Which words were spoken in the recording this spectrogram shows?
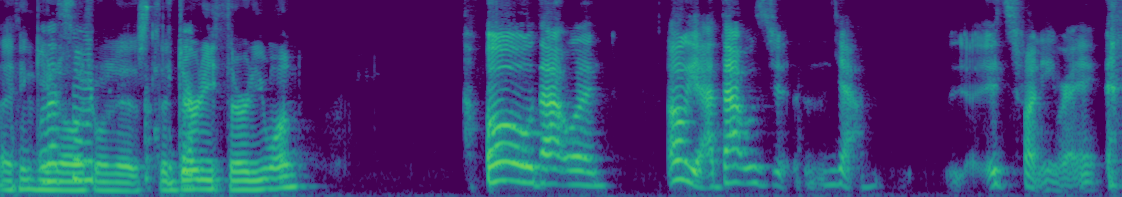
I think you Well, know which one- one it is. The Dirty Thirty one. Oh, that one. Oh yeah, that was just yeah. It's funny, right?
